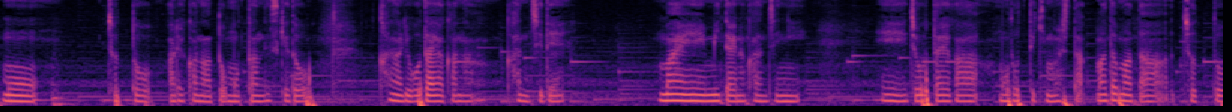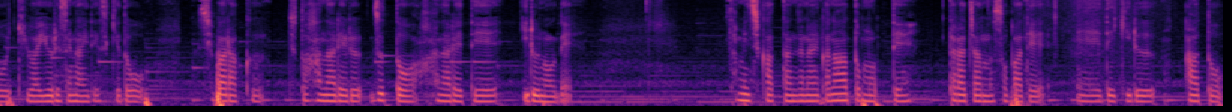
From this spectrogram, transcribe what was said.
もうちょっとあれかなと思ったんですけどかなり穏やかな感じで前みたいな感じに、えー、状態が戻ってきました。まだまだちょっと気は許せないですけどしばらくちょっと離れるずっと離れているので寂しかったんじゃないかなと思ってタラちゃんのそばで、えー、できるアート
